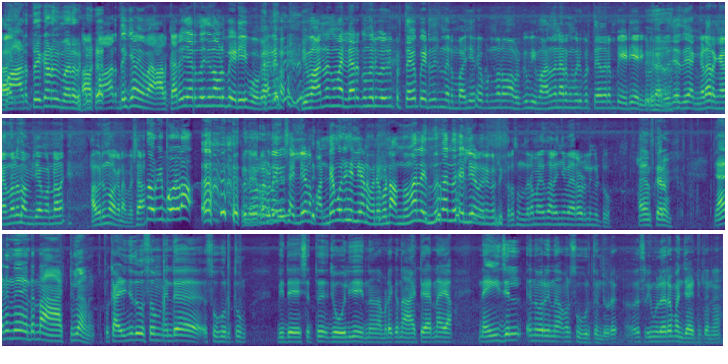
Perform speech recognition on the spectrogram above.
പാടത്തേക്കാണ് വിമാനം പാടത്തേക്കാണ് ആൾക്കാർ വിചാരിക്കുന്ന വെച്ചാൽ നമ്മൾ പേടിയായി പോകും കാരണം വിമാനം ഇറങ്ങുമ്പോൾ എല്ലാവർക്കും ഒരു ഒരു പ്രത്യേക പേടി വെച്ച് നെടുമ്പാശ്ശേരി എപ്പോഴെന്ന് പറയുമ്പോൾ അവർക്ക് വിമാനം തന്നെ ഇറങ്ങുമ്പോൾ ഒരു പ്രത്യേക തരം പേടിയായിരിക്കും. കാരണം വെച്ചാൽ ഇത് എങ്ങനെ ഇറങ്ങണം എന്നുള്ള സംശയം കൊണ്ടാണ് അവർ നോക്കണം പക്ഷെ ഭയങ്കര ശല്യമാണ് പണ്ടേ പോലെ ശല്യമാണ് ഇവനെ കൊണ്ട് അന്നൊന്നല്ല ഇന്നും തന്നെ ശല്യമാണ് ഇവനെ കൊണ്ട്. ഇത്ര സുന്ദരമായ സ്ഥലം ഇനി വേറെ എവിടെയെങ്കിലും കിട്ടുമോ ഹായ് നമസ്കാരം. ഞാനിന്ന് എന്റെ നാട്ടിലാണ്. ഇപ്പോൾ കഴിഞ്ഞ ദിവസം എന്റെ സുഹൃത്തും വിദേശത്ത് ജോലി ചെയ്യുന്ന നമ്മുടെയൊക്കെ നാട്ടുകാരനായ നൈജൽ എന്ന് പറയുന്ന നമ്മുടെ സുഹൃത്തുണ്ട് ഇവിടെ. ശ്രീമുലേരം പഞ്ചായത്തിൽ തന്നെ.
